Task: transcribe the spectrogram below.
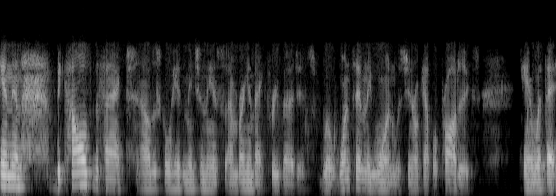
And then because of the fact, I'll just go ahead and mention this, I'm bringing back three budgets. Well, one seventy-one was general capital projects. And with that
